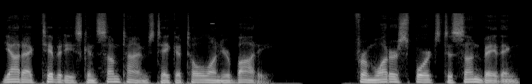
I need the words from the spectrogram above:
yacht activities can sometimes take a toll on your body. From water sports to sunbathing,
